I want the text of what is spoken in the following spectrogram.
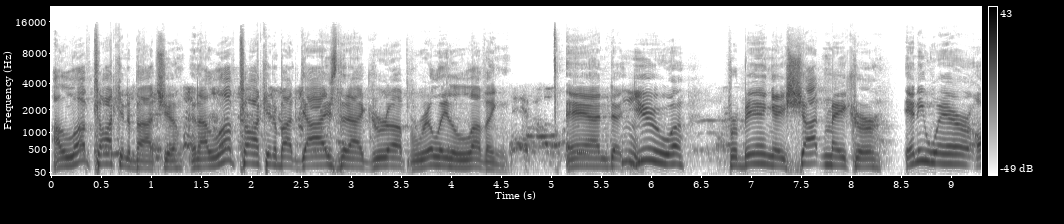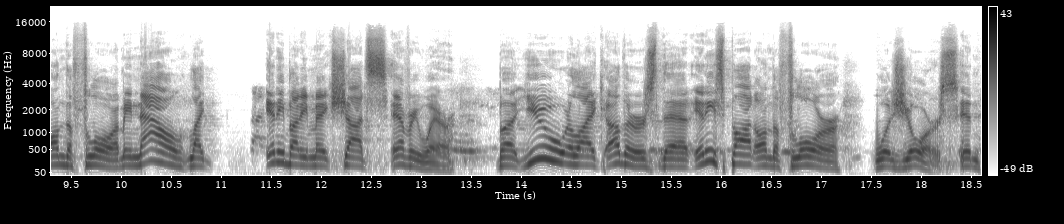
I love talking about you, and I love talking about guys that I grew up really loving. And hmm. you, for being a shot maker anywhere on the floor, I mean, now, like, anybody makes shots everywhere. But you were like others that any spot on the floor was yours. And,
